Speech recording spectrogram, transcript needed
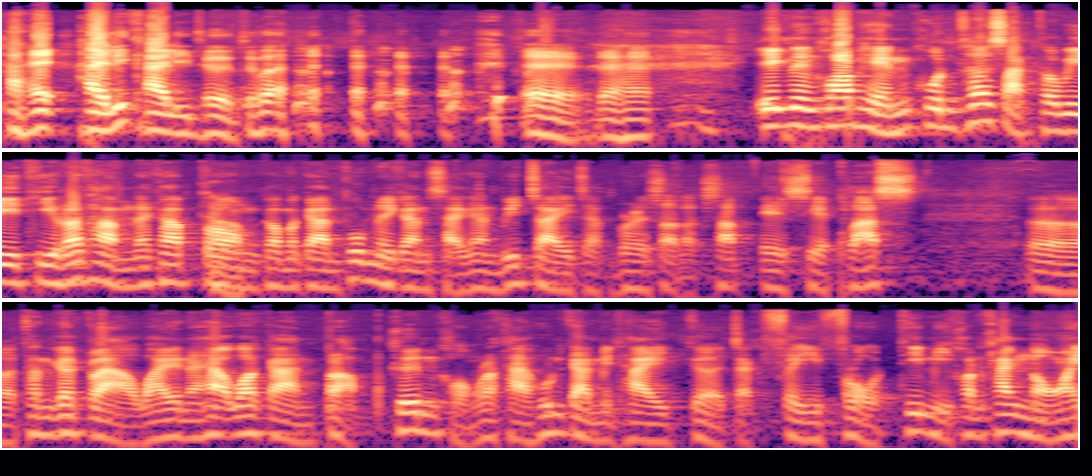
ไฮไฮลิคไฮรีเทิร์นใช่ป่ะเออนะฮะอีกหนึ่งความเห็นคุณเทิดศักดิ์ทวีธีรธรรมนะครับรองกรรมการผู้อำนวยการสายงานวิจัยจากบริษัทหลักทรัพย์เอเชียพลัสท่านก็กล่าวไว้นะฮะว่าการปรับขึ้นของราคาหุ้นการบินไทยเกิดจากฟรีโฟลดที่มีค่อนข้างน้อย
